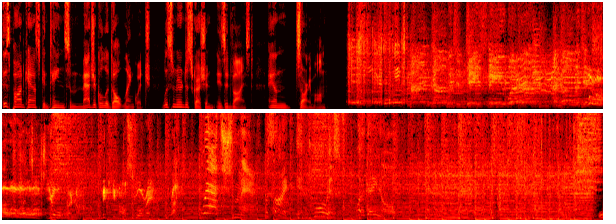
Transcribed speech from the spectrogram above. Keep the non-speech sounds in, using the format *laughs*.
This podcast contains some magical adult language. Listener discretion is advised. And sorry, Mom. You are not Mickey Mouse, you're a rat. Rat smack! Besides, they're tourists. What do they know?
